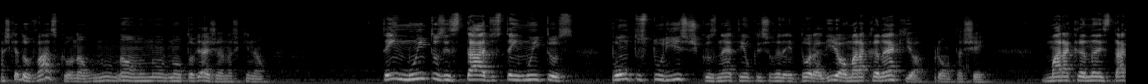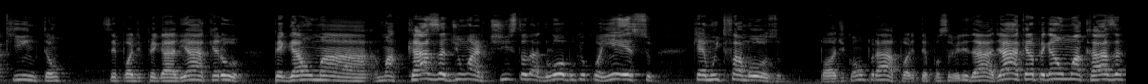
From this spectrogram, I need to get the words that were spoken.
acho que é do Vasco ou não? Não, não, não, não tô viajando, acho que não. Tem muitos estádios, tem muitos pontos turísticos, né? Tem o Cristo Redentor ali, ó, o Maracanã é aqui, ó. Pronto, achei. O Maracanã está aqui, então você pode pegar ali, ah, quero pegar uma, uma casa de um artista da Globo que eu conheço, que é muito famoso. Pode comprar, pode ter possibilidade. Ah, quero pegar uma casa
